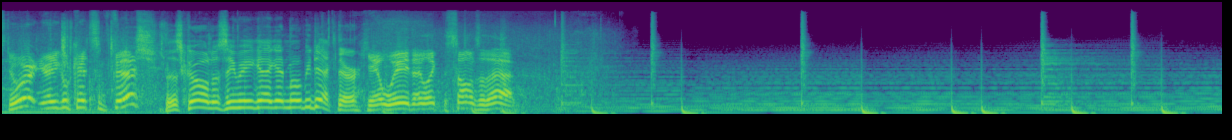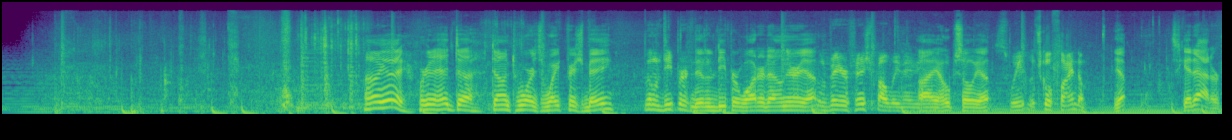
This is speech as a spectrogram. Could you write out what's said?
Stuart, you ready to go catch some fish? Let's go. Let's see if we can get Moby Dick there. Can't wait, I like the sounds of that. Okay, we're gonna head uh, down towards Whitefish Bay. A little deeper, A little deeper water down there, yeah. a little bigger fish probably maybe. I hope so, yep. Sweet, let's go find them. Yep, let's get at her.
